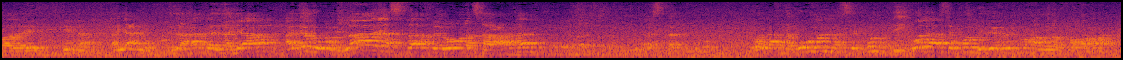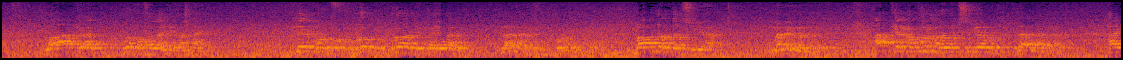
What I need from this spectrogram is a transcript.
قال إيه؟ هنا يعني إذا حتى إذا جاء أجلهم لا يستأخرون ساعة. يستأخرون. ولا تقوما سكوندي ولا سكوندي دي رفعها من الفقراء. وأكل ربا فلا هاي كيف قلت قلت بكيان لا لا لا بابنا الدرس بها ملي ملي أكل عقول مرة نكسبين لا لا لا. هاي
